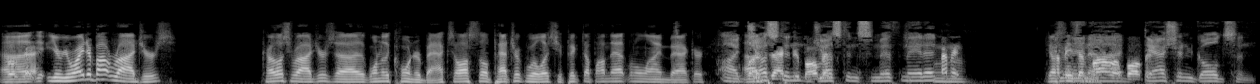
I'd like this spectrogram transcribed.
Uh, Okay. You're right about Rogers. Carlos Rogers, uh, one of the cornerbacks. Also, Patrick Willis. You picked up on that little linebacker. Uh, Uh, Justin Zach Justin Smith made it. I mean, Justin I mean, Smith. and tomorrow, uh, Dashon Goldson.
